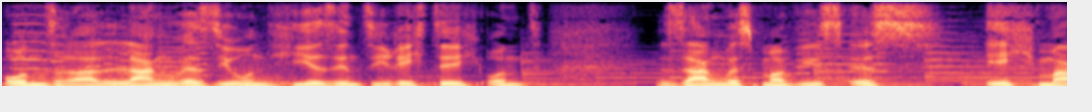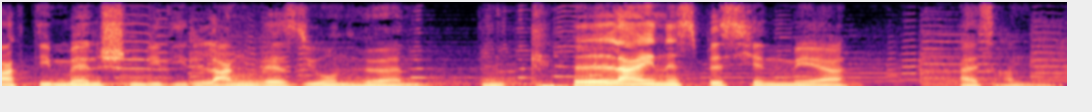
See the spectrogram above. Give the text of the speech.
unserer Langversion. Hier sind Sie richtig und sagen wir es mal, wie es ist. Ich mag die Menschen, die die Langversion hören, ein kleines bisschen mehr als andere.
